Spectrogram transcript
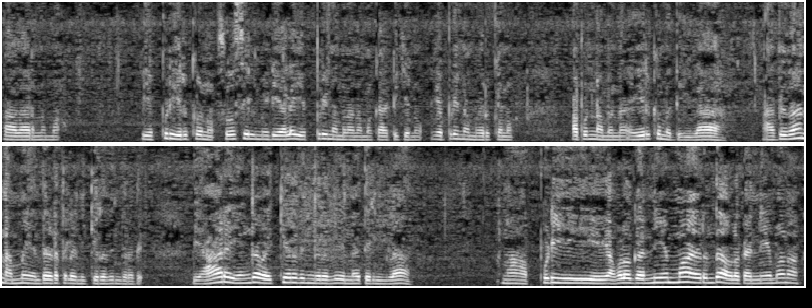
சாதாரணமாக எப்படி இருக்கணும்? சோஷியல் மீடியாவில் எப்படி நம்மளை நம்ம காட்டிக்கணும்? எப்படி நம்ம இருக்கணும்? அப்படின்னு நம்ம ந- இருக்க மாட்டீங்களா அதுதான் நம்ம எந்த இடத்துல நிற்கிறதுங்கிறது யாரை எங்கே வைக்கிறதுங்கிறது என்ன தெரியுங்களா? நான் அப்படி அவ்வளோ கண்ணியமாக இருந்து அவ்வளோ கண்ணியமாக நான்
